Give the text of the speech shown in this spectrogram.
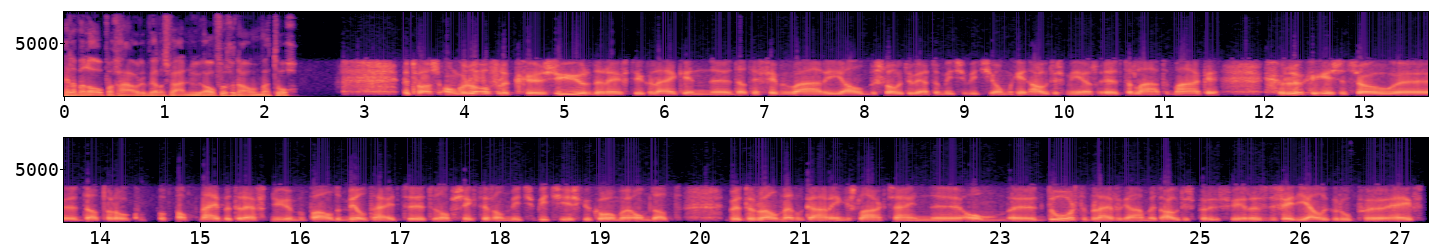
helemaal opengehouden? Weliswaar nu overgenomen, maar toch? Het was ongelooflijk uh, zuur. Er heeft u gelijk in uh, dat in februari al besloten werd door Mitsubishi om geen auto's meer uh, te laten maken. Gelukkig is het zo dat er ook wat mij betreft nu een bepaalde mildheid ten opzichte van Mitsubishi is gekomen. Omdat we er wel met elkaar in geslaagd zijn om door te blijven gaan met auto's produceren. De VDL-groep heeft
